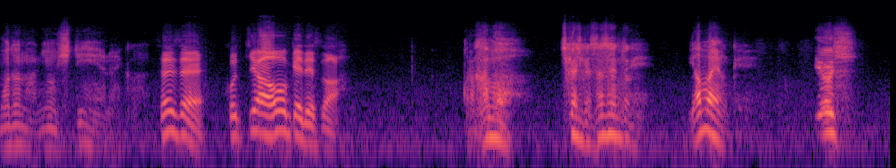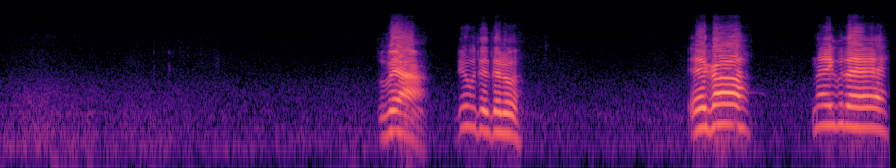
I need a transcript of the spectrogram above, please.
まだ何をしてへんやないか。先生こっちは OK ですわ。これカボチカチカさせんとけ。やばいやんけ。よし。すべやんリュウ出てる。ええか？なあ行くで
